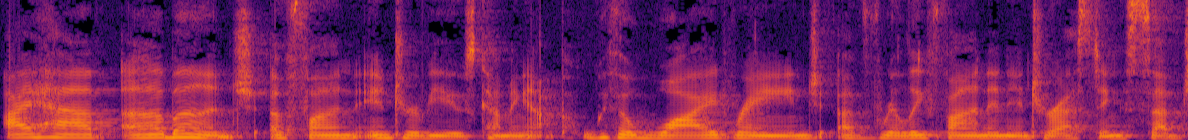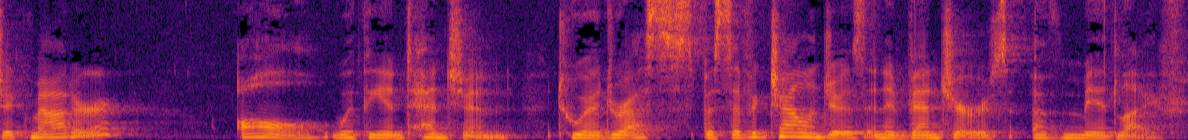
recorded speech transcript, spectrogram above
I have a bunch of fun interviews coming up with a wide range of really fun and interesting subject matter, all with the intention to address specific challenges and adventures of midlife.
